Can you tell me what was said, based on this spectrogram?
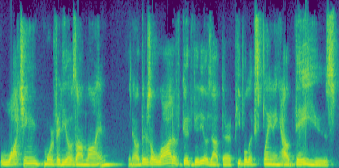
watching more videos online. You know, there's a lot of good videos out there of people explaining how they use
